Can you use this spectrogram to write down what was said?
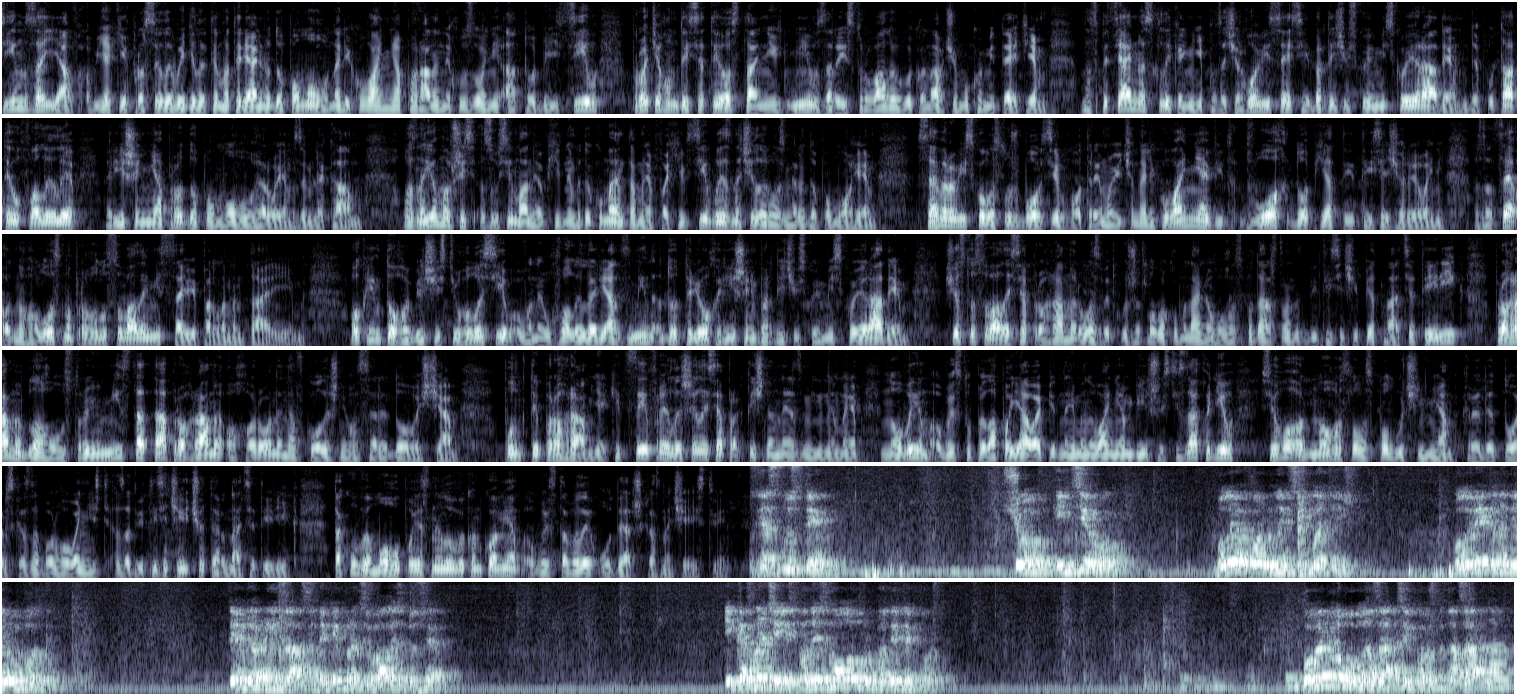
Сім заяв, в яких просили виділити матеріальну допомогу на лікування поранених у зоні АТО бійців, протягом 10 останніх днів зареєстрували у виконавчому комітеті. На спеціально скликаній позачерговій сесії Бердичівської міської ради депутати ухвалили рішення про допомогу героям-землякам. Ознайомившись з усіма необхідними документами, фахівці визначили розміри допомоги. Семеро військовослужбовців отримають на лікування від 2 до 5 тисяч гривень. За це одноголосно проголосували місцеві парламентарії. Окрім того, більшістю голосів вони ухвалили ряд змін до трьох рішень Бердичівської міської ради, що стосувалися програми розвитку житлово-комунального господарства на 2015 рік, програми благоустрою міста та програми охорони навколишнього середовища. Пункти програм, як і цифри, лишилися практично незмінними. Новим виступила поява під найменуванням більшості заходів всього одного словосполучення кредиторська заборгованість за 2014 рік. Таку вимогу пояснили у виконкомі, виставили у держказначействі. В зв'язку з тим, що в кінці року були оформлені всі платіжки, були виконані роботи тими організаціями, які працювали з бюджетом. І казначейство не змогло проплатити кошти. Повернуло назад ці кошти назад нам.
